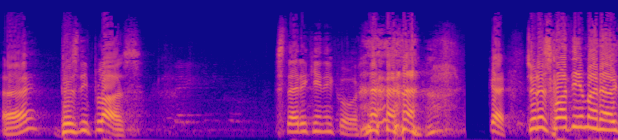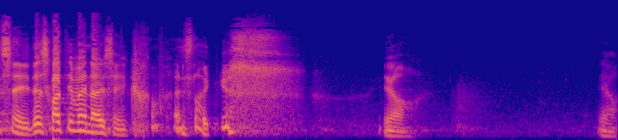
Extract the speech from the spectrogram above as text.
eh? Disney Plus. Sterry Kinikor Okay so dis glad nie my notes nie dis glad nie my notes nie it's like ja ja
